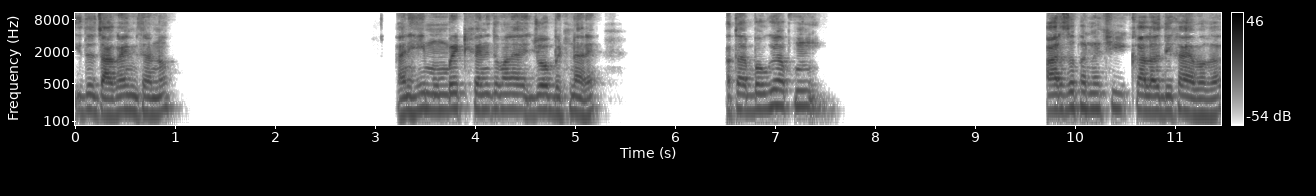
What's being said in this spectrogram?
इथं जागा आहे मित्रांनो. आणि ही मुंबई ठिकाणी तुम्हाला जॉब भेटणार आहे. आता बघूया आपण अर्ज भरण्याची कालावधी काय आहे बघा?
